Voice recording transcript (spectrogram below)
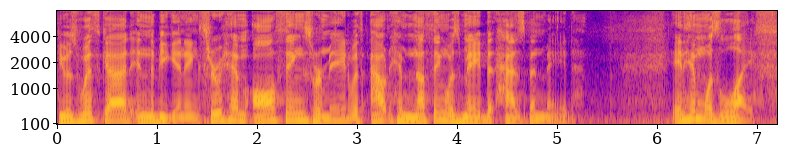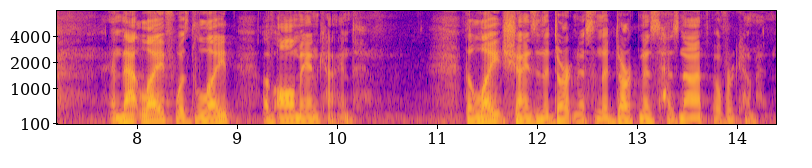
He was with God in the beginning. Through him, all things were made. Without him, nothing was made that has been made. In him was life, and that life was the light of all mankind. The light shines in the darkness, and the darkness has not overcome it.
